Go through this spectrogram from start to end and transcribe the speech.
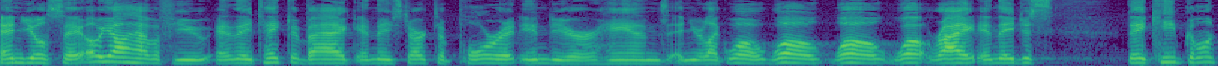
And you'll say, oh, yeah, I'll have a few. And they take the bag and they start to pour it into your hands. And you're like, whoa, whoa, whoa, whoa, right? And they just, they keep going.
